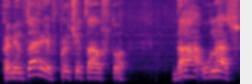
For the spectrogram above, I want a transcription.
комментариев прочитал, что да, у нас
